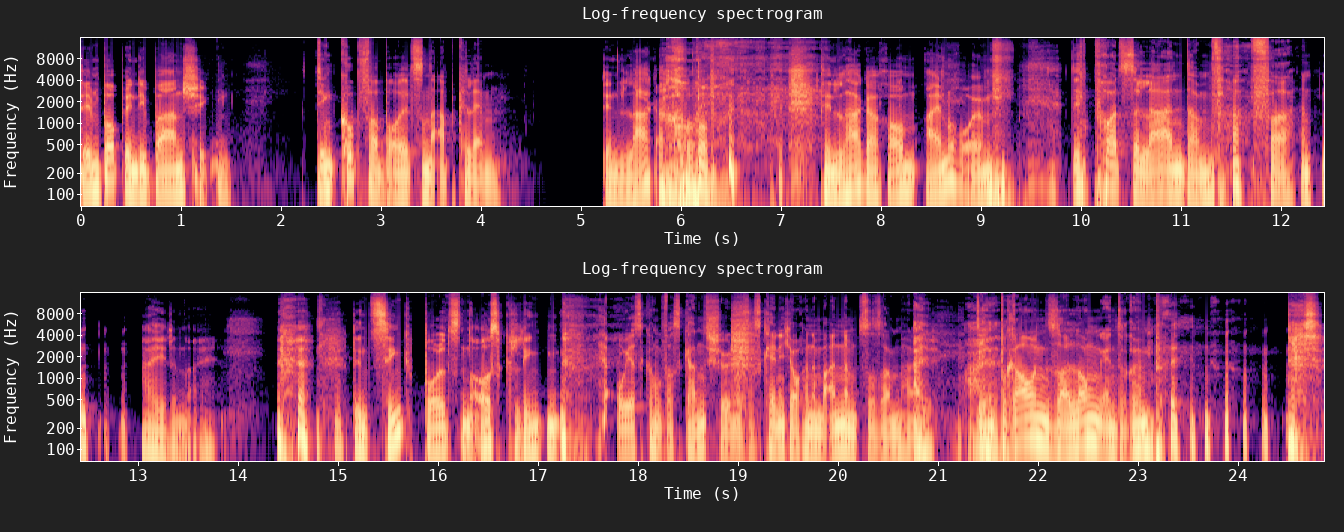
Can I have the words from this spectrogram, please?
Den Bob in die Bahn schicken. Den Kupferbolzen abklemmen. Den Lagerraum. Den Lagerraum einräumen. Den Porzellandampfer fahren. Heidenei. Den Zinkbolzen ausklinken. Oh, jetzt kommt was ganz Schönes. Das kenne ich auch in einem anderen Zusammenhang. Al- Den Al- braunen Salon entrümpeln. Das,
